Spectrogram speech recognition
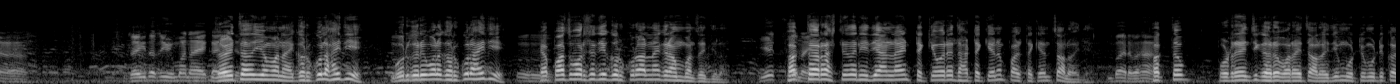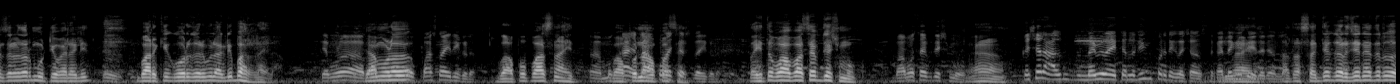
हा, हा. जळीताचं विमान आहे काय? जळीचं यमन आहे. घरकुल आहे ते. गोरगरीबाला घरकुल आहे ते. त्या पाच वर्षात एक घरकुल आलं नाही ग्रामपंचायतीला. एक पण फक्त रस्त्याचा निधी आणला आणि टक्केवारी दहा टक्क्यानं पाच टक्क्यानं चालू आहे ते. बरं हा. फक्त पोडऱ्यांची घरं भरायला चालू आहे. ती मोठी मोठी कन्सर्टर मोठी व्हायला लागली बारकी गोरगरबी लागली भरायला त्यामुळं त्यामुळं- बापू पास नाही तिकडं. बापू पास नाहीत. हा, मग काय? बापू नाव नापास कोणाचं आहे. असतं इकडं? तर इथं बाबासाहेब देशमुख. बाबासाहेब देशमुख. हा. कशाला अजून नवीन आहे त्यांना देऊ की परत एकदा चान्स काय लगेच नाही. द्यायचं त्यांना? आता सध्या गरजेने तर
